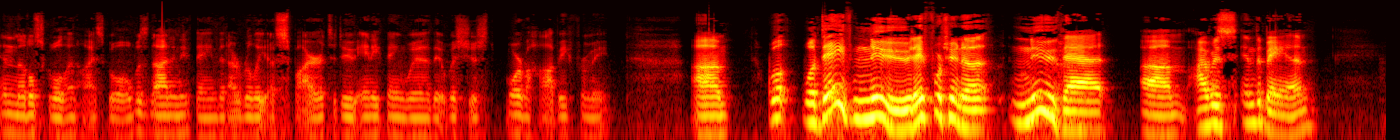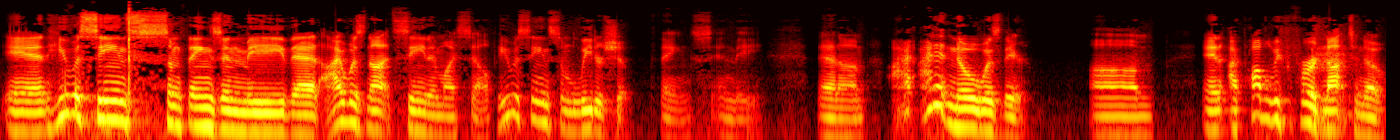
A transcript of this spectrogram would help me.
in middle school and high school. It was not anything that I really aspired to do anything with. It was just more of a hobby for me. Um, well, well, Dave knew, Dave Fortuna knew that um, I was in the band, and he was seeing some things in me that I was not seeing in myself. He was seeing some leadership things in me that um, I, I, didn't know was there. Um, and I probably preferred not to know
